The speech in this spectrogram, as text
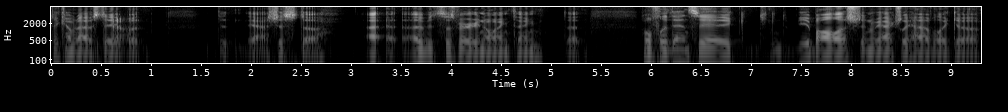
to come to Iowa State, but th- yeah, it's just uh, I, I, it's just very annoying thing that hopefully the NCAA can be abolished and we actually have like a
